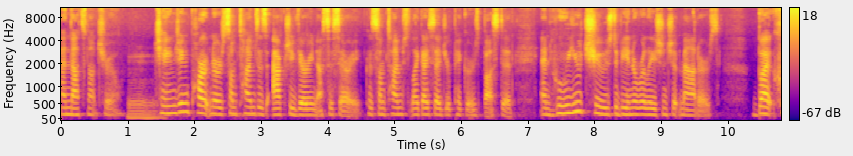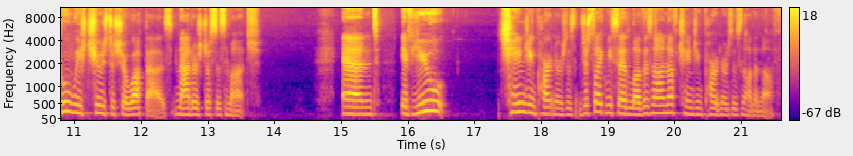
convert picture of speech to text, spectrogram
And that's not true. Mm. Changing partners sometimes is actually very necessary because sometimes like i said your picker is busted. And who you choose to be in a relationship matters. But who we choose to show up as matters just as much. And if you changing partners is just like we said, love is not enough, changing partners is not enough.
